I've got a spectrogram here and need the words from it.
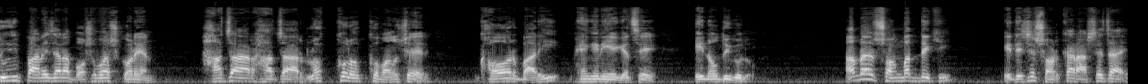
দুই পারে যারা বসবাস করেন, হাজার হাজার, লক্ষ লক্ষ মানুষের ঘর বাড়ি ভেঙে নিয়ে গেছে এই নদীগুলো। আমরা সংবাদ দেখি, এদেশে সরকার আসে যায়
